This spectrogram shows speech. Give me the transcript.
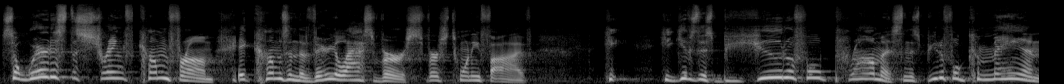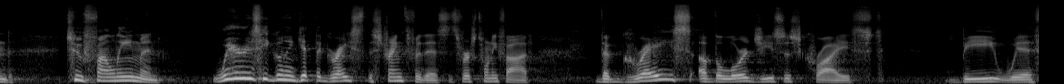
So, where does the strength come from? It comes in the very last verse, verse 25. He, he gives this beautiful promise and this beautiful command to Philemon. Where is he going to get the grace, the strength for this? It's verse 25. The grace of the Lord Jesus Christ be with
